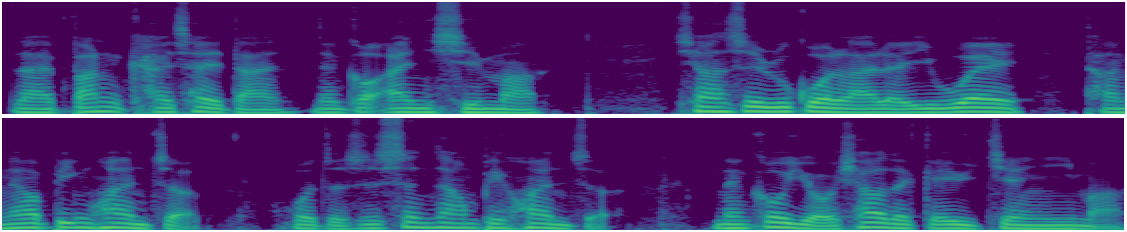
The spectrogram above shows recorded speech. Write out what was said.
来帮你开菜单，能够安心吗？像是如果来了一位糖尿病患者或者是肾脏病患者，能够有效的给予建议吗？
